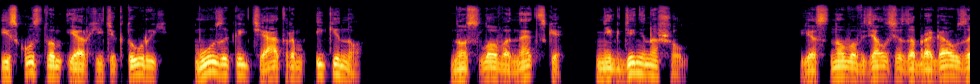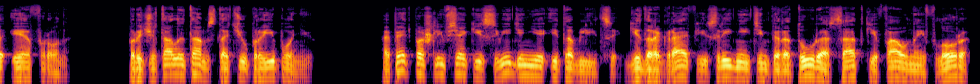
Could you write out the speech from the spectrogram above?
искусством и архитектурой, музыкой, театром и кино. Но слово «нецке» нигде не нашел. Я снова взялся за Брагауза и Эфрона. Прочитал и там статью про Японию. Опять пошли всякие сведения и таблицы, гидрографии, средние температуры, осадки, фауна и флора,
